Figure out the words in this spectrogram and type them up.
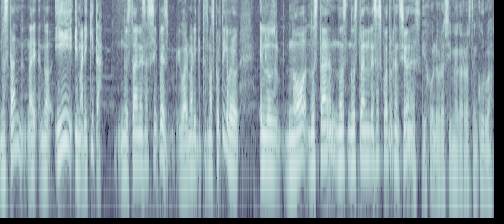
No están. no, y, y Mariquita. No están esas, pues igual Mariquita es más cortica, pero en los no, no están, no, no están esas cuatro canciones. Híjole, ahora sí me agarraste en curva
